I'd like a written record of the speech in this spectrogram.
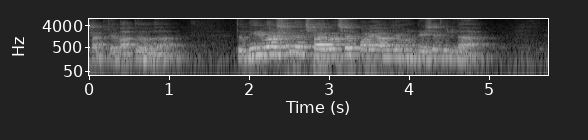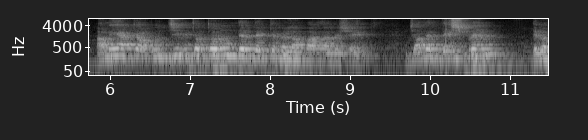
ছাড়তে বাধ্য হলাম। তো নির্বাসনে ছয় বছর পরে আমি যখন দেশে ফিরলাম, আমি একটা উজ্জীবিত তরুণদের দেখতে পেলাম বাংলাদেশে, যাদের দেশপ্রেম এবং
